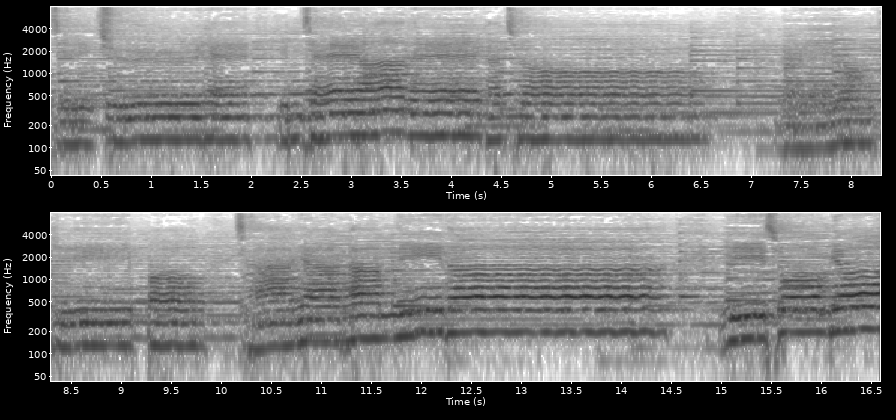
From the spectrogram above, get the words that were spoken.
오직 주 주의 임재 안에 갇혀 내영 기뻐 찬양합니다. 이 소명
